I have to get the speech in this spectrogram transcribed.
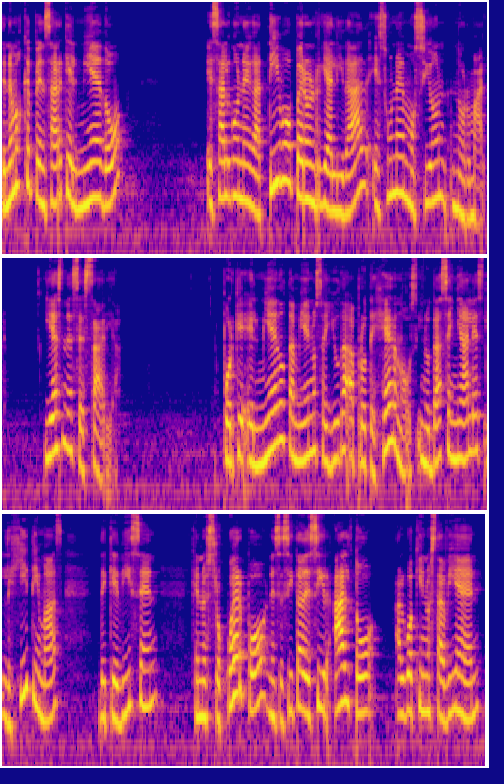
Tenemos que pensar que el miedo es algo negativo, pero en realidad es una emoción normal y es necesaria. Porque el miedo también nos ayuda a protegernos y nos da señales legítimas de que dicen que nuestro cuerpo necesita decir alto, algo aquí no está bien,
